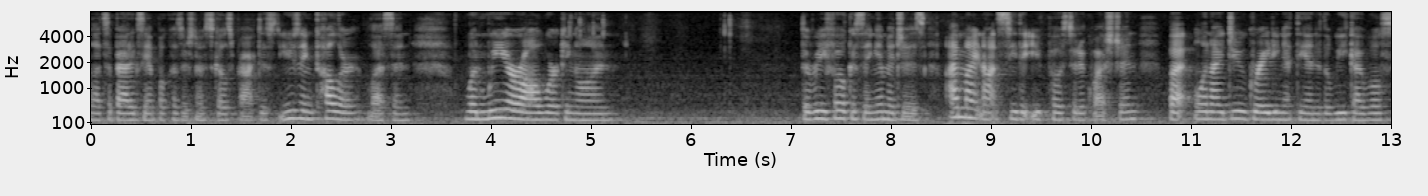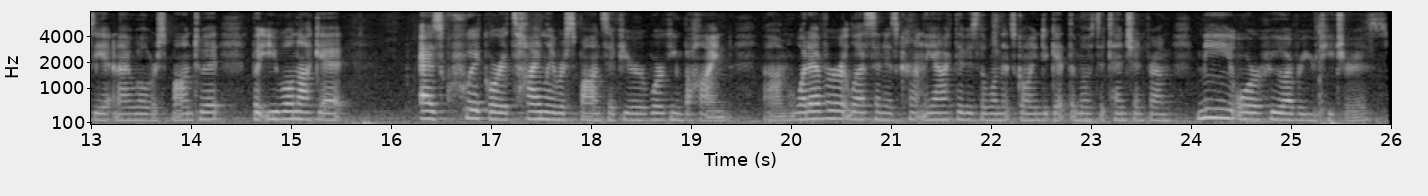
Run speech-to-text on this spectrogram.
well, that's a bad example because there's no skills practice, using color lesson, when we are all working on the refocusing images, I might not see that you've posted a question, but when I do grading at the end of the week, I will see it and I will respond to it, but you will not get as quick or a timely response if you're working behind. Um, whatever lesson is currently active is the one that's going to get the most attention from me or whoever your teacher is.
